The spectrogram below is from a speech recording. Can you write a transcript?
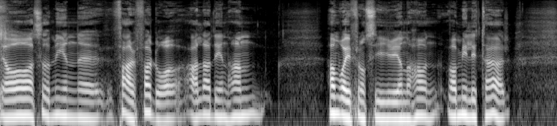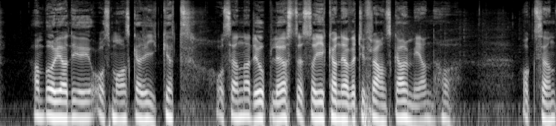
Ja, alltså min eh, farfar då, Aladdin, han, han var ju från Syrien och han var militär. Han började i Osmanska riket och sen när det upplöstes så gick han över till franska armén. Och, och sen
